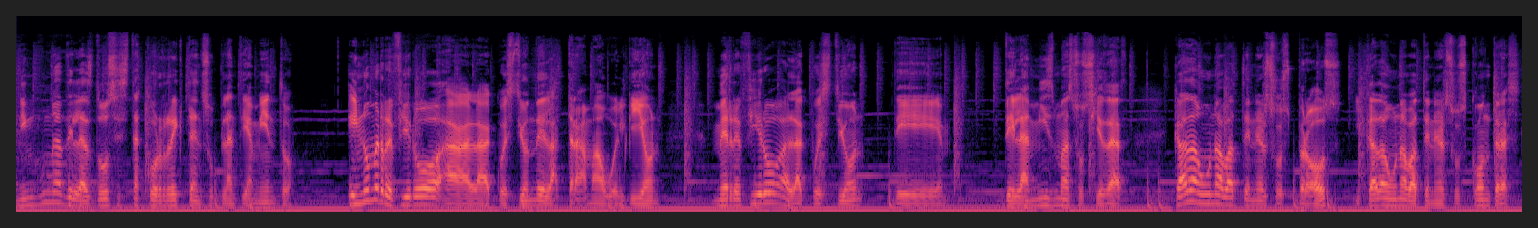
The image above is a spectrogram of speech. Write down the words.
ninguna de las dos está correcta en su planteamiento. Y no me refiero a la cuestión de la trama o el guion, me refiero a la cuestión de, de la misma sociedad. Cada una va a tener sus pros y cada una va a tener sus contras.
